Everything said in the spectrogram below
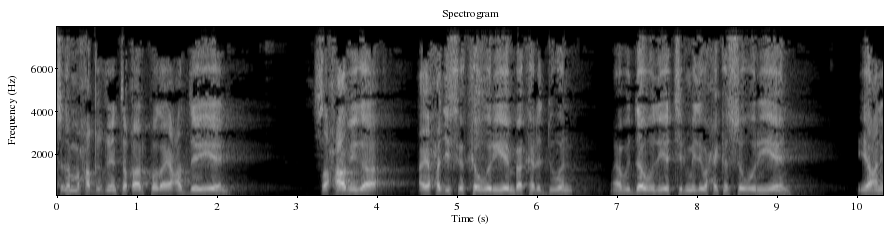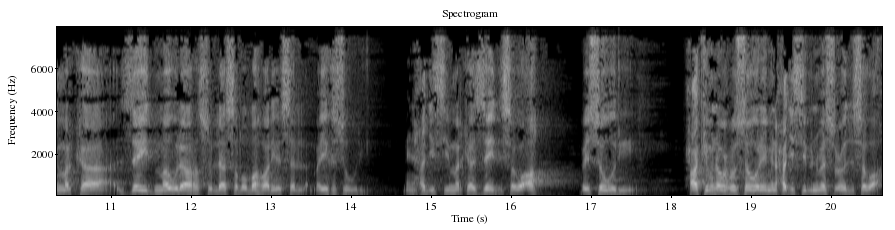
sida muxaqiqiinta qaarkood ay caddeeyeen saxaabiga ay xadiiska ka wariyeen baa kala duwan. Abu daawuud iyo tirmidi waxay ka soo wariyeen yacni marka zayd mawla rasuuli illahi sala allahu aleyh wasalam ayay ka soo wariyeen. Min xadiisi markaa zayd isagoo ah bay soo wariyeen. Xaakimna wuxuu soo wariyey min xadiisi ibni mascuud isagoo ah.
